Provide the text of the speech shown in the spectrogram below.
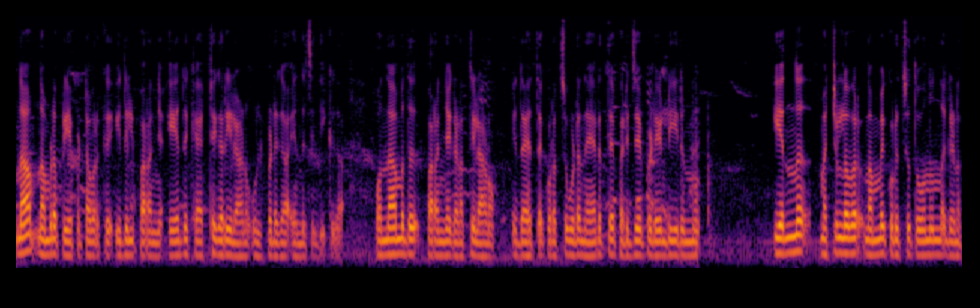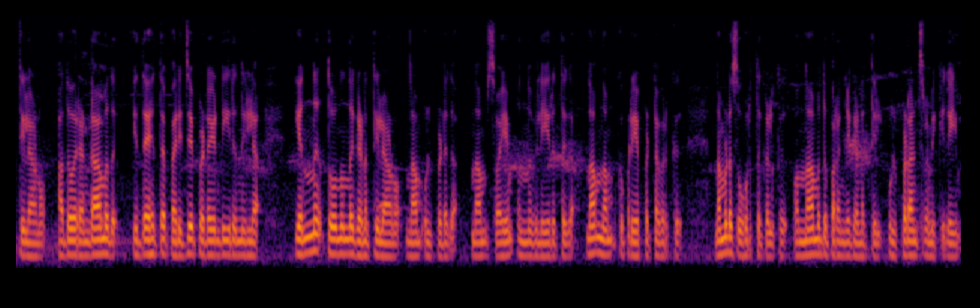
നാം നമ്മുടെ പ്രിയപ്പെട്ടവർക്ക് ഇതിൽ പറഞ്ഞ ഏത് കാറ്റഗറിയിലാണ് ഉൾപ്പെടുക എന്ന് ചിന്തിക്കുക. ഒന്നാമത് പറഞ്ഞ ഗണത്തിലാണോ? ഇദ്ദേഹത്തെ കുറച്ചുകൂടെ നേരത്തെ പരിചയപ്പെടേണ്ടിയിരുന്നു എന്ന് മറ്റുള്ളവർ നമ്മെക്കുറിച്ച് തോന്നുന്ന ഗണത്തിലാണോ? അതോ രണ്ടാമത് ഇദ്ദേഹത്തെ പരിചയപ്പെടേണ്ടിയിരുന്നില്ല എന്ന് തോന്നുന്ന ഗണത്തിലാണോ നാം ഉൾപ്പെടുക? നാം സ്വയം ഒന്ന് വിലയിരുത്തുക. നാം നമുക്ക് പ്രിയപ്പെട്ടവർക്ക് നമ്മുടെ സുഹൃത്തുക്കൾക്ക് ഒന്നാമത് പറഞ്ഞ ഗണത്തിൽ ഉൾപ്പെടാൻ ശ്രമിക്കുകയും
